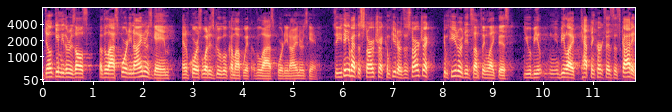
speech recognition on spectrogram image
Don't give me the results of the last 49ers game. And of course, what does Google come up with of the last 49ers game? So you think about the Star Trek computer. If The Star Trek computer did something like this. you would be, be like Captain Kirk says to Scotty,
